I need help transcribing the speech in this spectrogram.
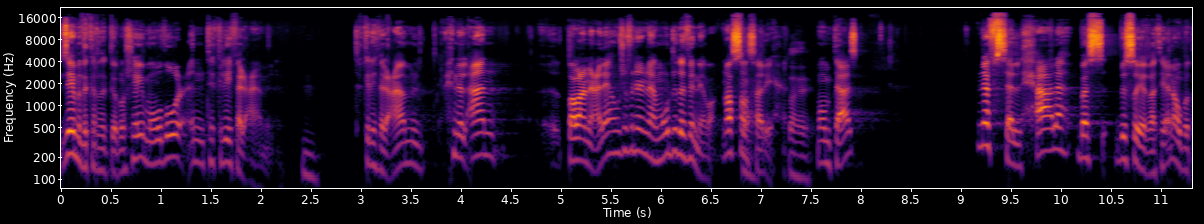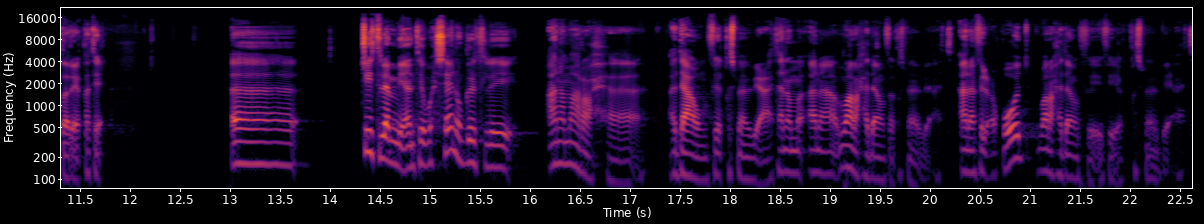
زي ما ذكرت قبل شوي موضوع إن تكليف العامل م. تكليف العامل إحنا الآن طلعنا عليها وشفنا إنها موجودة في النظام نصا صحيح. صريحا صحيح. ممتاز نفس الحالة بس بصيغتين أو بطريقتين أه جيت لمي أنت ابو حسين وقلت لي أنا ما راح أداوم في قسم المبيعات. أنا ما أنا ما راح أداوم في قسم المبيعات. أنا في العقود ما راح أداوم في في قسم المبيعات.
